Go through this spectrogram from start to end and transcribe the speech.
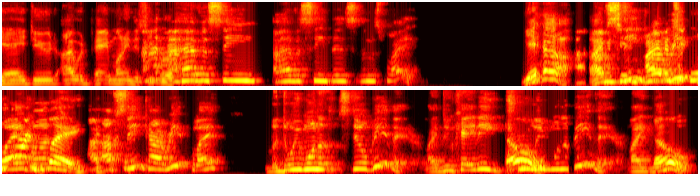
NBA, dude, I would pay money to see. I, I haven't seen, I haven't seen Ben Simmons play. yeah, I haven't I've seen. seen I haven't seen play, Warren play. I, I've seen Kyrie play, but do we want to still be there? Like, do KD No. truly want to be there? Like, No,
